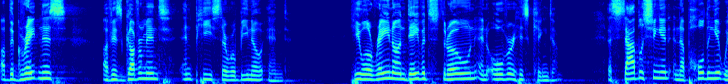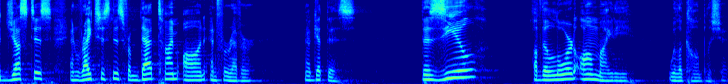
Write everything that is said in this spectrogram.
of the greatness of his government and peace, there will be no end. He will reign on David's throne and over his kingdom, establishing it and upholding it with justice and righteousness from that time on and forever. Now, get this the zeal of the Lord Almighty will accomplish it.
